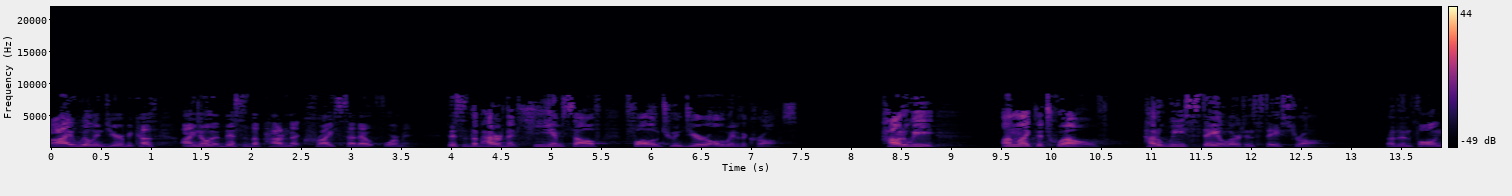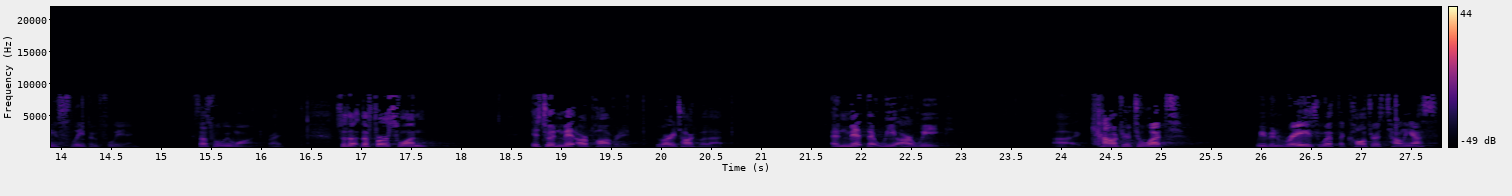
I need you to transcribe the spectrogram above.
I will endure because I know that this is the pattern that Christ set out for me. This is the pattern that He Himself followed to endure all the way to the cross. How do we, unlike the twelve, how do we stay alert and stay strong rather than falling asleep and fleeing? Because that's what we want, right? So the, the first one is to admit our poverty. We've already talked about that. Admit that we are weak. Uh, counter to what we've been raised with, the culture is telling us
